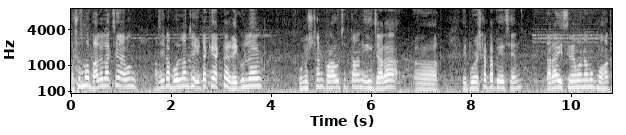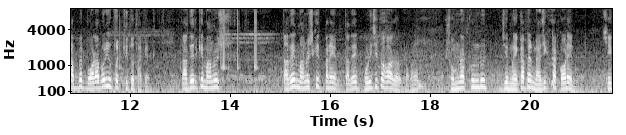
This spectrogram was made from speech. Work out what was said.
অসম্ভব ভালো লাগছে এবং আমি যেটা বললাম যে এটাকে একটা রেগুলার অনুষ্ঠান করা উচিত কারণ এই যারা এই পুরস্কারটা পেয়েছেন তারা এই সিনেমা নামক মহাকাব্যে বরাবরই উপেক্ষিত থাকেন। তাদেরকে মানুষ, তাদের মানুষকে মানে তাদের পরিচিত হওয়া দরকার। মানে সোমনাথ কুণ্ডু যে মেকআপের ম্যাজিকটা করেন, সেই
